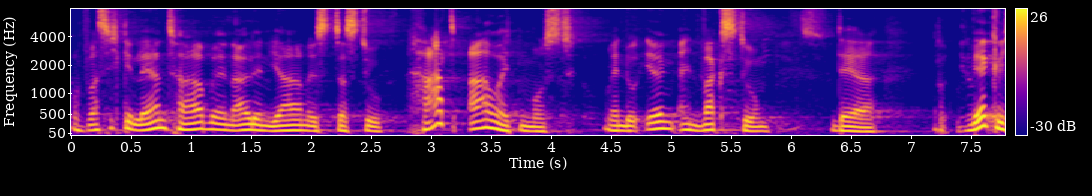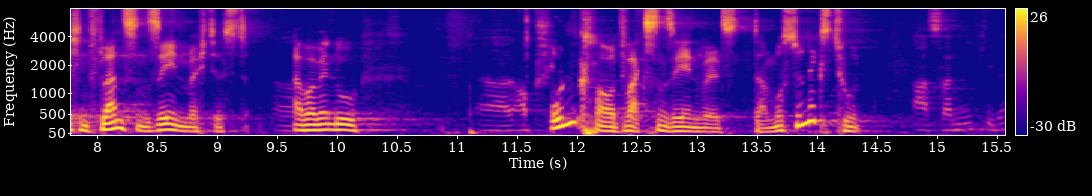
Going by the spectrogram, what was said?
Und was ich gelernt habe in all den Jahren ist, dass du hart arbeiten musst, wenn du irgendein Wachstum der wirklichen Pflanzen sehen möchtest. Aber wenn du Unkraut wachsen sehen willst, dann musst du nichts tun. А, сорняки, да?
